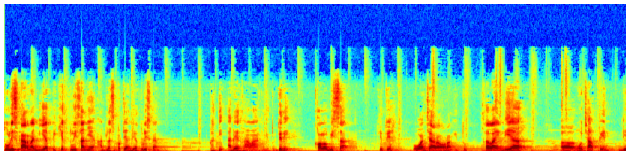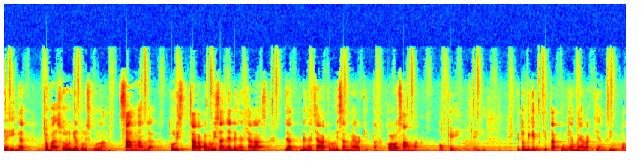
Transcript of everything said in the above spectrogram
tulis karena dia pikir tulisannya adalah seperti yang dia tuliskan berarti ada yang salah gitu. Jadi kalau bisa gitu ya wawancara orang itu selain dia uh, ngucapin dia ingat coba suruh dia tulis ulang. Sama nggak tulis cara penulisannya dengan cara dengan cara penulisan merek kita? Kalau sama oke okay, kayak gitu. Itu bikin kita punya merek yang simple.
